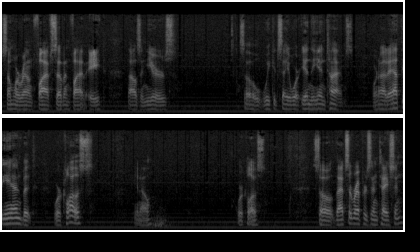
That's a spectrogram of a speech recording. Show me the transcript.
somewhere around five, seven, five, eight thousand years so we could say we're in the end times. We're not at the end, but we're close, you know. We're close. So that's a representation.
